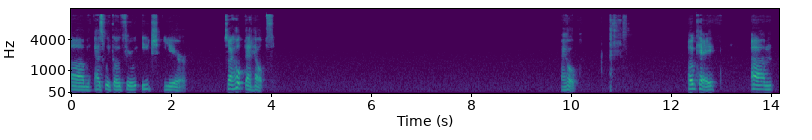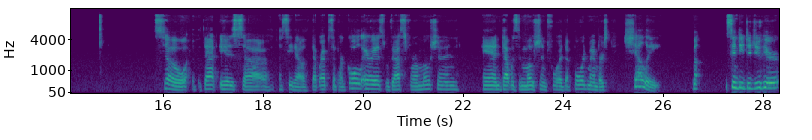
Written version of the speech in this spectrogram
um, as we go through each year. So I hope that helps. I hope. Okay. Um, so that is, uh, let's see now, that wraps up our goal areas. We've asked for a motion, and that was the motion for the board members. Shelley, Cindy, did you hear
